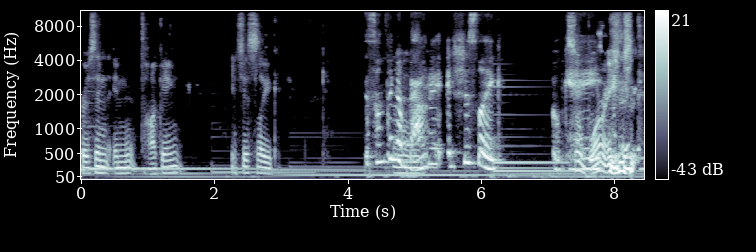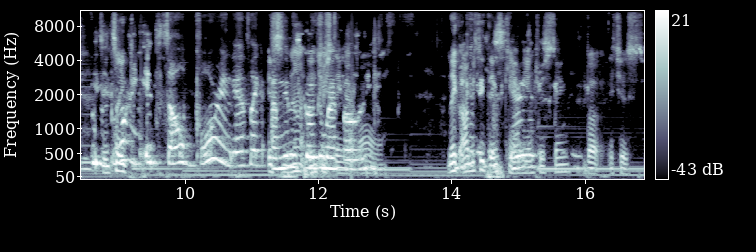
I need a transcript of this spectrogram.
person in it talking, it's just like something um, about it, it's just like it's so okay. boring. It's, It's like- boring. it's so boring. And it's like it's I'm gonna scroll through my phone. Like Because obviously things can be stares at the interesting, but it's just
